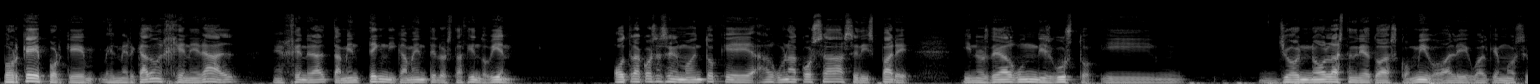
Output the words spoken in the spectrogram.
¿Por qué? Porque el mercado en general en general, también técnicamente lo está haciendo bien. Otra cosa es en el momento que alguna cosa se dispare y nos dé algún disgusto y yo no las tendría todas conmigo, ¿vale? Igual que hemos,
